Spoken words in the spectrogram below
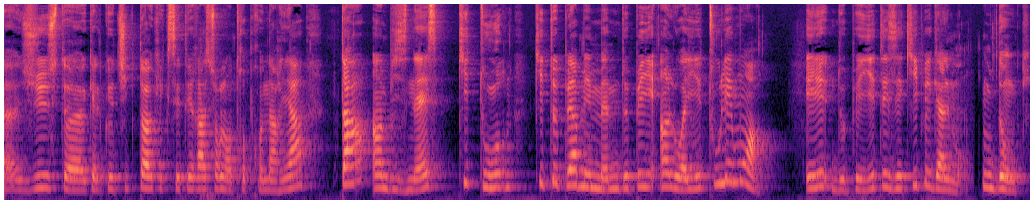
euh, juste euh, quelques TikTok, etc. sur l'entrepreneuriat. Tu as un business qui tourne, qui te permet même de payer un loyer tous les mois et de payer tes équipes également. Donc,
